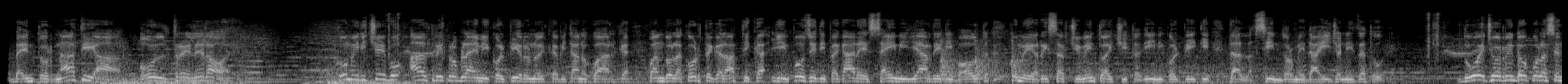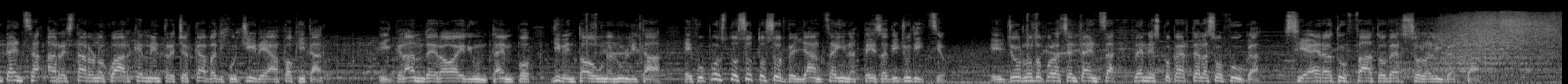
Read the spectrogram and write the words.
Bentornati a Oltre l'eroe. Come dicevo, altri problemi colpirono il capitano Quark quando la Corte Galattica gli impose di pagare 6 miliardi di volt come risarcimento ai cittadini colpiti dalla sindrome da igienizzatore. Due giorni dopo la sentenza arrestarono Quark mentre cercava di fuggire a Pokitaru. il grande eroe di un tempo, diventò una nullità e fu posto sotto sorveglianza in attesa di giudizio. Il giorno dopo la sentenza venne scoperta la sua fuga. Si era tuffato verso la libertà.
